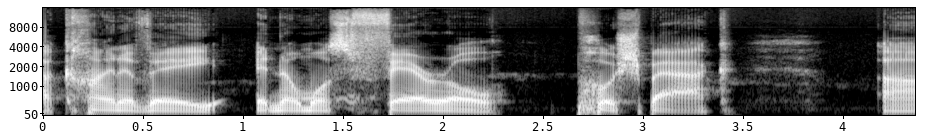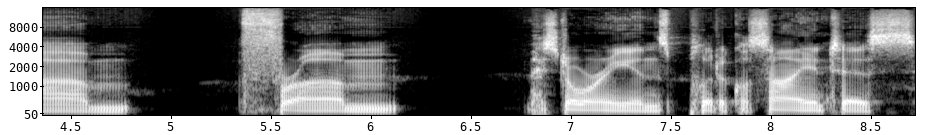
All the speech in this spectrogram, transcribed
a kind of a, an almost feral pushback um, from historians, political scientists,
